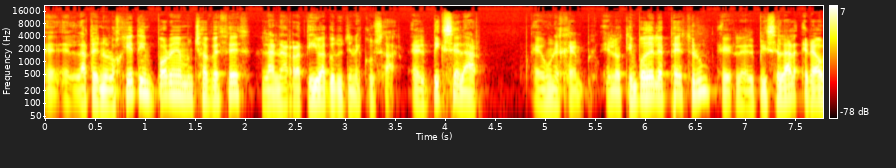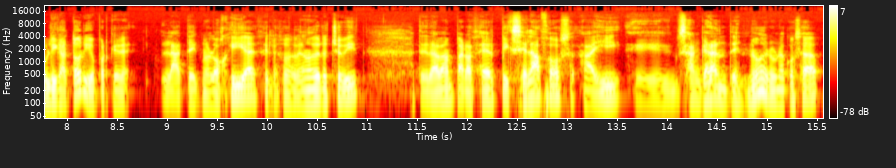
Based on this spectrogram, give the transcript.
eh, la tecnología te impone muchas veces la narrativa que tú tienes que usar. El pixel art es un ejemplo. En los tiempos del Spectrum, el, el pixel art era obligatorio porque la tecnología, es decir, los ordenadores de 8 bits, te daban para hacer pixelazos ahí eh, sangrantes, ¿no? Era una cosa,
